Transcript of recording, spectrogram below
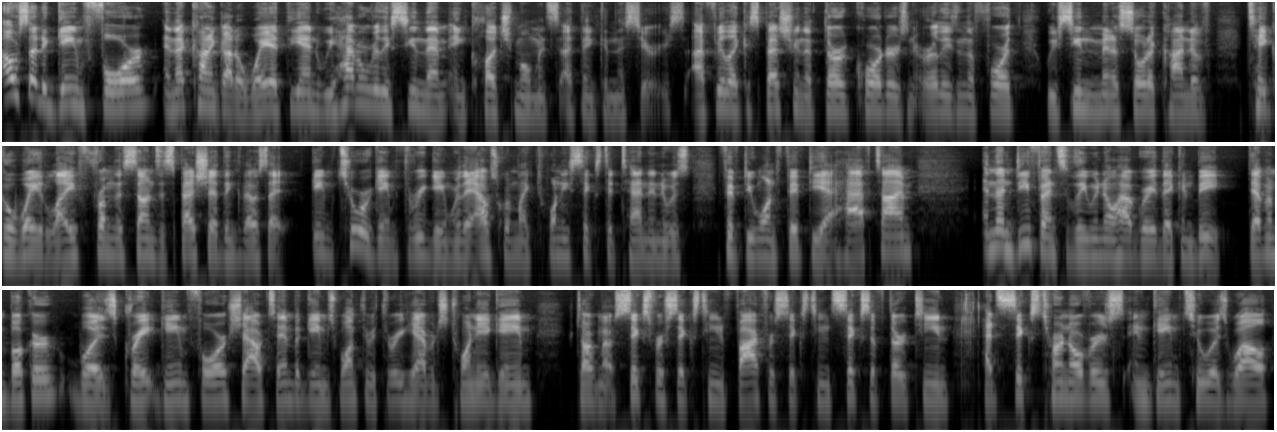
outside of game four, and that kind of got away at the end, we haven't really seen them in clutch moments, I think, in this series. I feel like, especially in the third quarters and early in the fourth, we've seen Minnesota kind of take away life from the Suns, especially I think that was that game two or game three game where they outscored them like 26 to 10 and it was 51 50 at halftime. And then defensively, we know how great they can be. Devin Booker was great game four, shout out to him, but games one through three, he averaged 20 a game. You're talking about six for 16, five for 16, six of 13, had six turnovers in game two as well.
